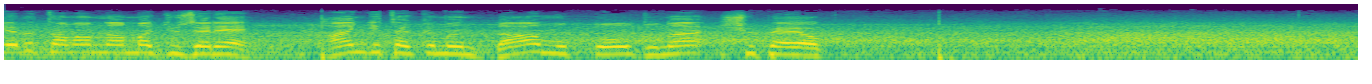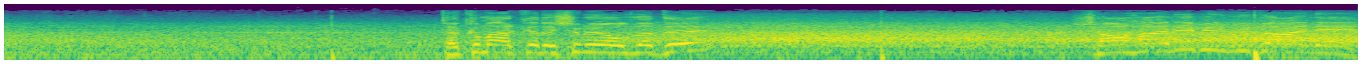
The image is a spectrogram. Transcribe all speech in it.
Yarı tamamlanmak üzere. Hangi takımın daha mutlu olduğuna şüphe yok. Takım arkadaşını yolladı. Şahane bir müdahale.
